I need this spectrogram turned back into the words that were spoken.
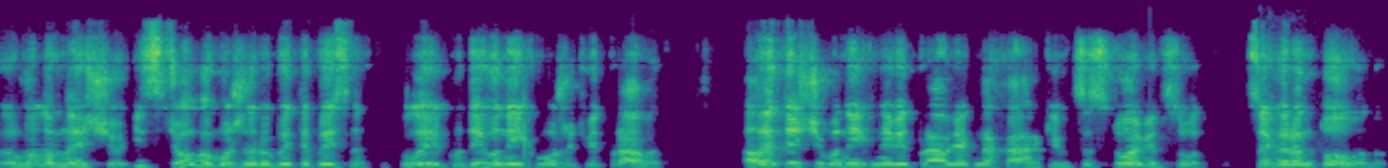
головне, що із цього можна робити висновки, коли куди вони їх можуть відправити. Але те, що вони їх не відправлять на Харків, це 100%, це гарантовано.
